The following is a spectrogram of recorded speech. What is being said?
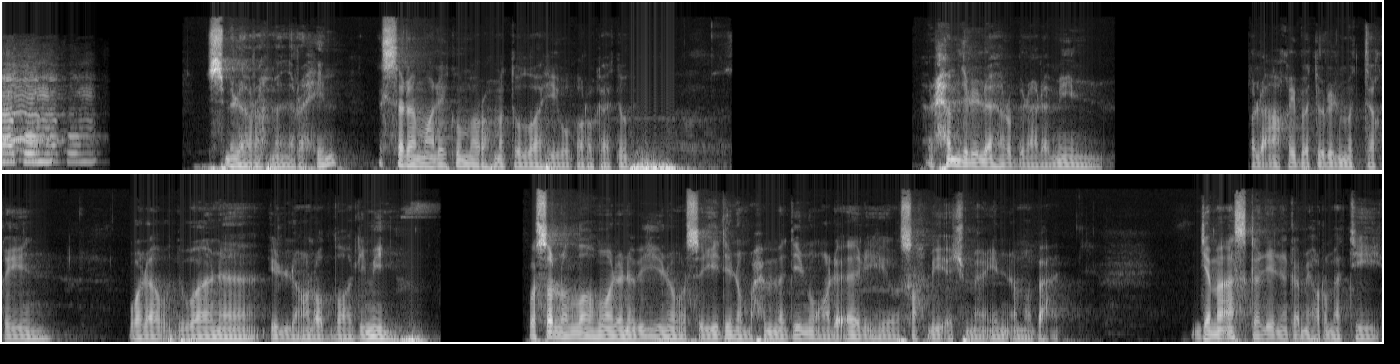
بيانكم بسم الله الرحمن الرحيم. السلام عليكم ورحمة الله وبركاته. الحمد لله رب العالمين والعاقبة للمتقين ولا عدوان إلا على الظالمين. وصلى الله على نبينا وسيدنا محمد وعلى آله وصحبه أجمعين أما بعد. Jamaah sekalian yang kami hormati,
